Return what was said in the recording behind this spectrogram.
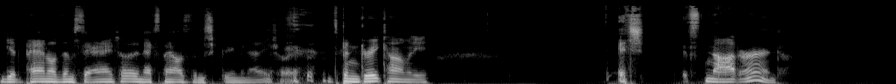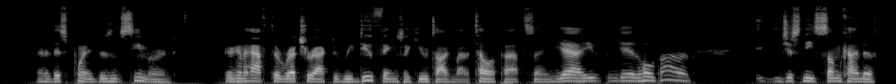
you get a panel of them staring at each other. The next panel is them screaming at each other. it's been great comedy. It's it's not earned. And at this point, it doesn't seem earned. They're going to have to retroactively do things like you were talking about a telepath saying, yeah, he's been gay the whole time. You just need some kind of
